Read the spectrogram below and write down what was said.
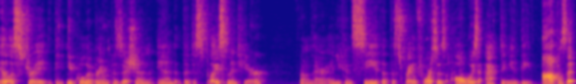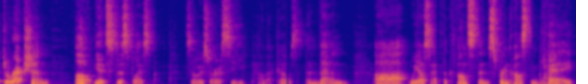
illustrate the equilibrium position and the displacement here from there, and you can see that the spring force is always acting in the opposite direction of its displacement. So we sort of see how that goes. And then uh, we also have the constant, spring constant K,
